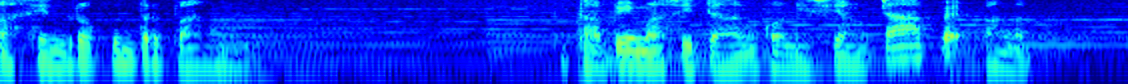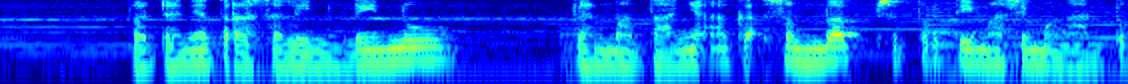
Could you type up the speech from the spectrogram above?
Mas Hendro pun terbangun. Tetapi masih dalam kondisi yang capek banget. Badannya terasa linu-linu dan matanya agak sembab seperti masih mengantuk.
